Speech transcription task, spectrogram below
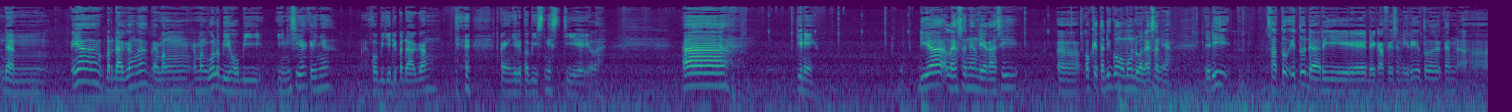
Dan ya berdagang lah. Emang emang gue lebih hobi ini sih ya kayaknya. Hobi jadi pedagang. Pengen jadi pebisnis cie lah uh, gini. Dia lesson yang dia kasih uh, oke okay, tadi gue ngomong dua lesson ya. Jadi satu itu dari DKV sendiri itu kan uh,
